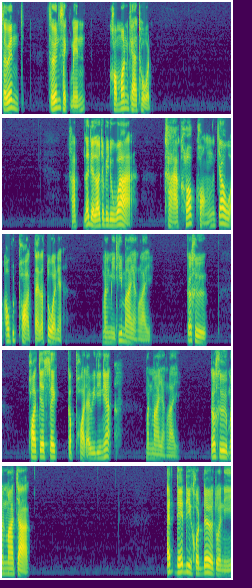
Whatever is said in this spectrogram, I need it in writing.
7 7 segment common cathode ครับ แล้วเดี๋ยวเราจะไปดูว่าขาคล็อกของเจ้า output port แต่ละตัวเนี่ย มันมีที่มาอย่างไร ก็คือ พอร์ต 7sec กับพอร์ต LED เนี่ยมันมาอย่างไร ก็คือมันมาจาก address decoder ตัวนี้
